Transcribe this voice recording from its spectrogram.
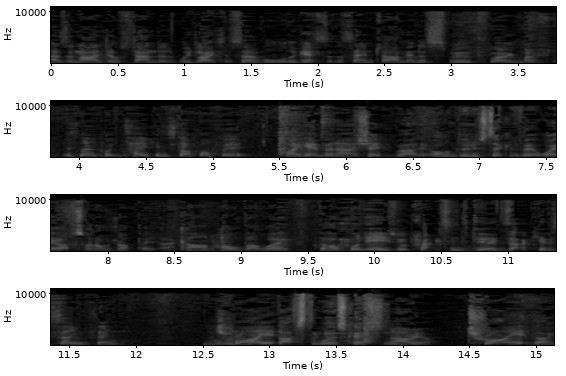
as an ideal standard, we'd like to serve all the guests at the same time in a smooth flowing motion. There's no point taking stuff off it. Why are you getting bent out of shape about it? All I'm doing is taking a bit of weight off so I don't drop it. I can't hold that weight. The whole point is we're practicing to do exactly the same thing. No, Try it. That's the worst case scenario. Try it, though.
